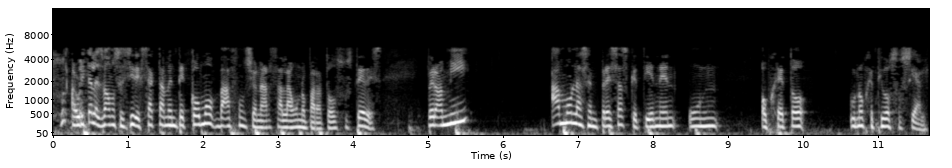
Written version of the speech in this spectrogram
Ahorita les vamos a decir exactamente cómo va a funcionar Sala 1 para todos ustedes. Pero a mí amo las empresas que tienen un objeto, un objetivo social.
